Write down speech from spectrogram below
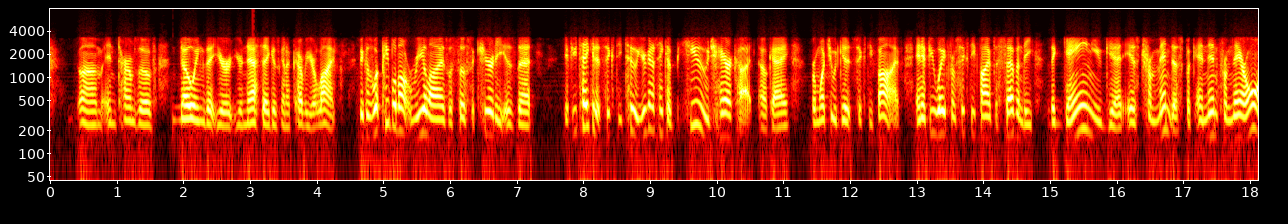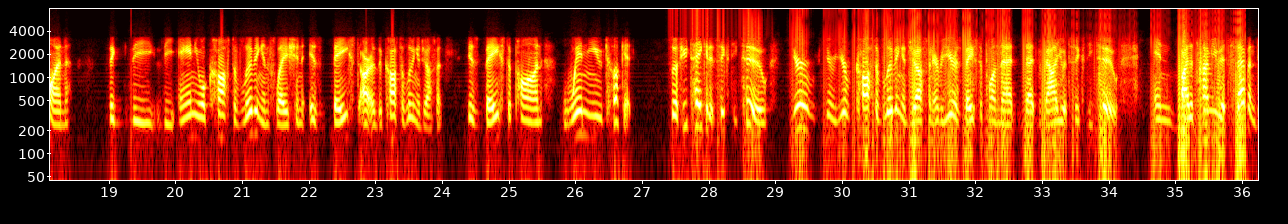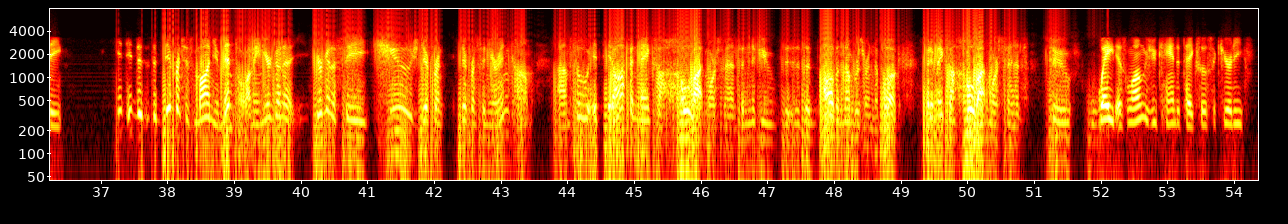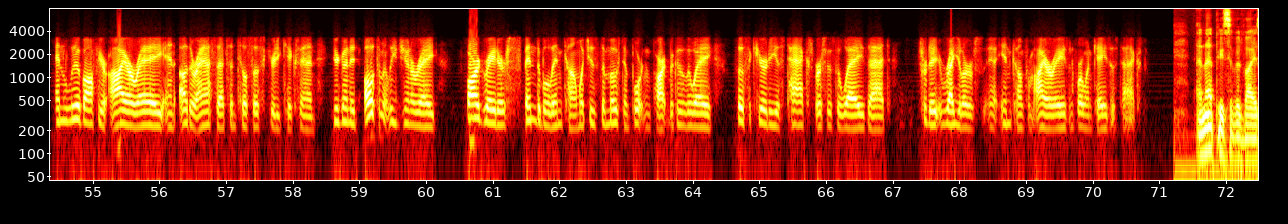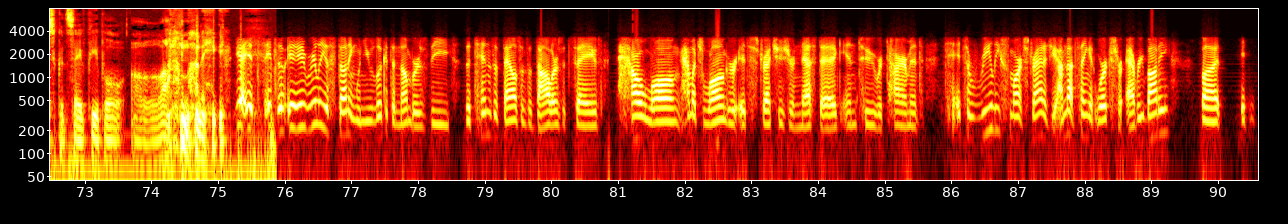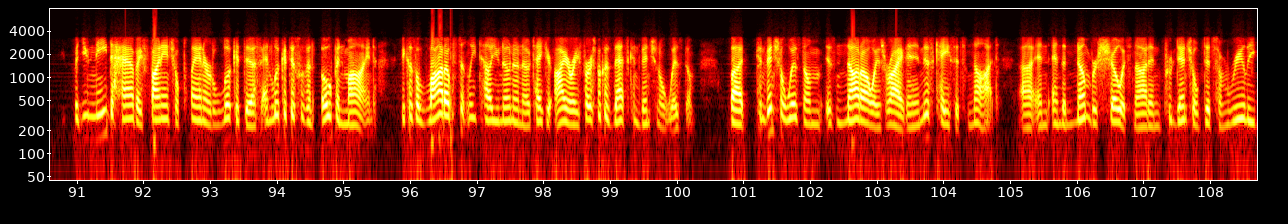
um, in terms of knowing that your your nest egg is going to cover your life. Because what people don't realize with Social Security is that if you take it at 62, you're going to take a huge haircut, okay, from what you would get at 65. And if you wait from 65 to 70, the gain you get is tremendous. But and then from there on, the the the annual cost of living inflation is based, or the cost of living adjustment is based upon when you took it. So if you take it at 62, your your your cost of living adjustment every year is based upon that that value at 62. And by the time you hit 70, it, it, the, the difference is monumental. I mean, you're gonna you're gonna see huge different difference in your income. Um, so it, it often makes a whole lot more sense. And if you the, the, all the numbers are in the book, but it makes a whole lot more sense to wait as long as you can to take Social Security and live off your IRA and other assets until Social Security kicks in. You're going to ultimately generate far greater spendable income, which is the most important part because of the way Social Security is taxed versus the way that regular uh, income from IRAs and 401ks is taxed. And that piece of advice could save people a lot of money. yeah, it's it's a, it really is stunning when you look at the numbers, the the tens of thousands of dollars it saves, how long, how much longer it stretches your nest egg into retirement. It's a really smart strategy. I'm not saying it works for everybody, but it but you need to have a financial planner look at this and look at this with an open mind because a lot of instantly tell you no no no take your IRA first because that's conventional wisdom. But conventional wisdom is not always right, and in this case, it's not. Uh, and and the numbers show it's not. And Prudential did some really,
